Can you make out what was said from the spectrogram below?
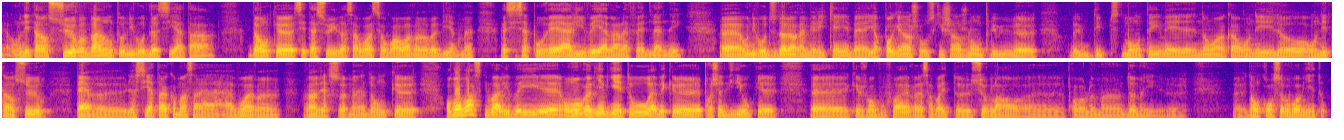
on est en survente au niveau de l'oscillateur. Donc, c'est à suivre, à savoir si on va avoir un revirement, si ça pourrait arriver avant la fin de l'année. Euh, au niveau du dollar américain, ben, il n'y a pas grand-chose qui change non plus. Euh, on a eu des petites montées, mais non encore, on est là. On est en sûr. Ben, euh, l'oscillateur commence à avoir un renversement. Donc, on va voir ce qui va arriver. on revient bientôt avec la prochaine vidéo que, que je vais vous faire. Ça va être sur l'or, probablement demain. Donc, on se revoit bientôt.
